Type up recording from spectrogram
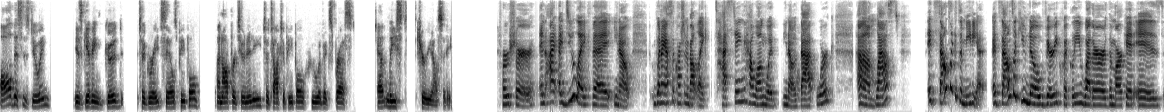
All this is doing is giving good to great salespeople an opportunity to talk to people who have expressed at least curiosity. For sure. And I, I do like that, you know, when I asked the question about like testing, how long would, you know, that work um, last? It sounds like it's immediate. It sounds like you know very quickly whether the market is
